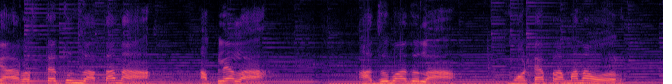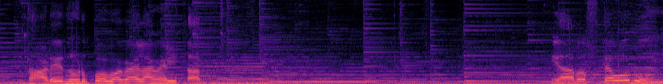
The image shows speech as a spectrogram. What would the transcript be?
या रस्त्यातून जाताना आपल्याला आजूबाजूला मोठ्या प्रमाणावर झाडे झुडपं बघायला मिळतात. या रस्त्यावरून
